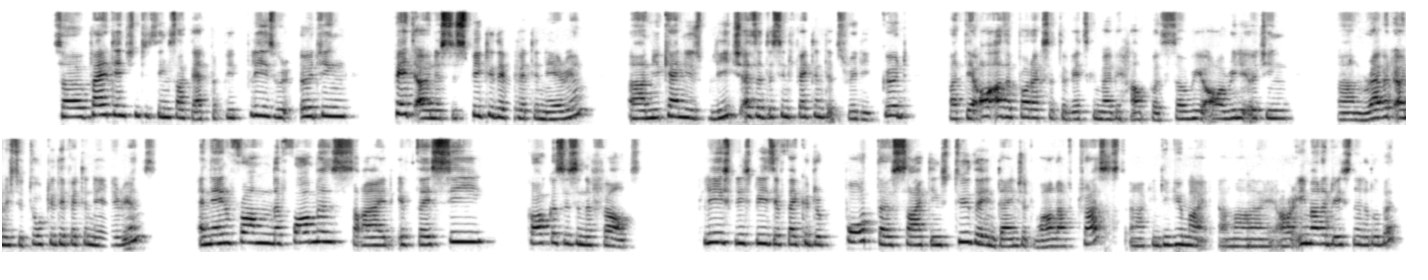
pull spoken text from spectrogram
So, pay attention to things like that. But please, we're urging pet owners to speak to their veterinarian. Um, you can use bleach as a disinfectant, it's really good. But there are other products that the vets can maybe help with. So, we are really urging um, rabbit owners to talk to their veterinarians. And then from the farmer's side, if they see carcasses in the veld, please, please, please, if they could report those sightings to the Endangered Wildlife Trust, and I can give you my my our email address in a little bit.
